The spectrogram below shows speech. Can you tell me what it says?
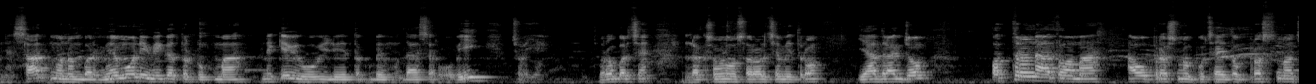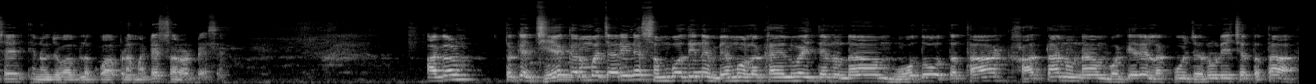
અને સાતમો નંબર, મેમોની વિગતો ટૂંકમાં અને કેવી હોવી જોઈએ તો બે મુદ્દાસર હોવી જોઈએ. બરોબર છે? લક્ષણો સરળ છે મિત્રો. યાદ રાખજો, પત્રના અથવામાં આવો પ્રશ્ન પૂછાય તો પ્રશ્ન છે, એનો જવાબ લખવા આપણા માટે સરળ રહેશે. આગળ તો કે જે કર્મચારીને સંબોધીને મેમો લખાયેલ હોય તેનું નામ, હોદ્દો તથા ખાતાનું નામ વગેરે લખવું જરૂરી છે તથા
